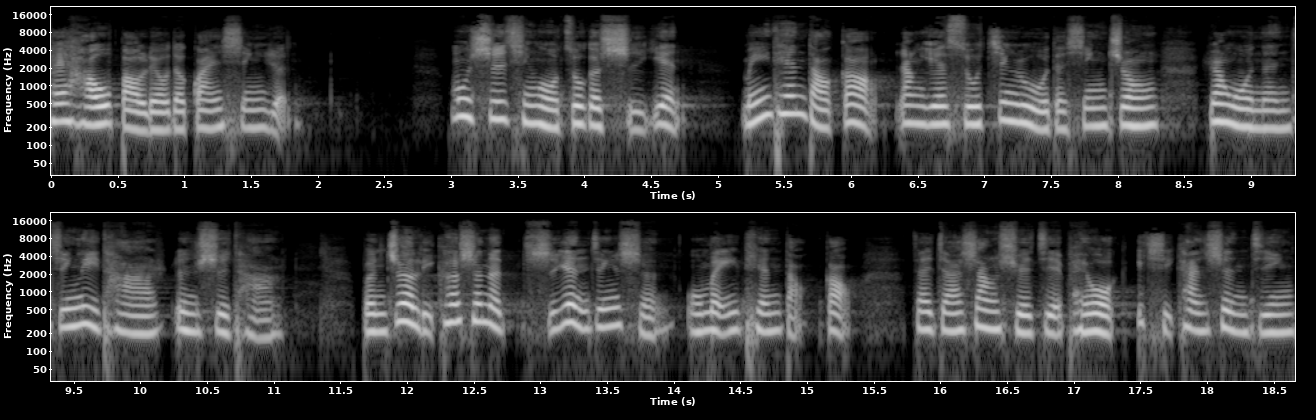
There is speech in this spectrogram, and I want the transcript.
可以毫无保留的关心人？牧师请我做个实验，每一天祷告，让耶稣进入我的心中。让我能经历他，认识他。本着理科生的实验精神，我每一天祷告，再加上学姐陪我一起看圣经，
